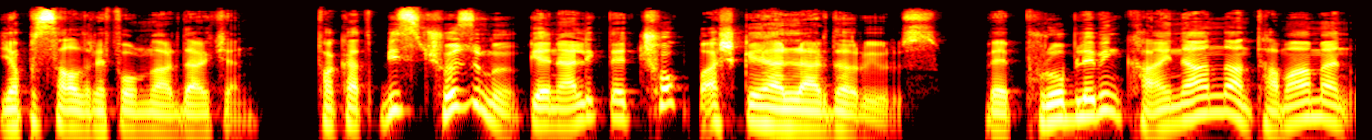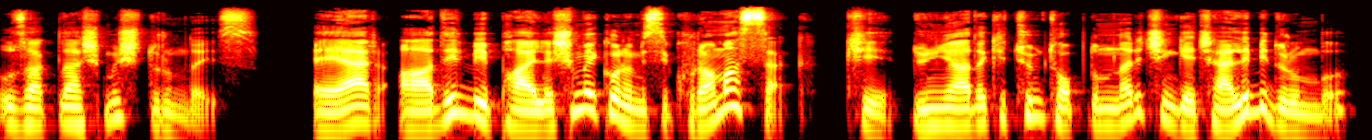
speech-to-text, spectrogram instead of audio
Yapısal reformlar derken. Fakat biz çözümü genellikle çok başka yerlerde arıyoruz ve problemin kaynağından tamamen uzaklaşmış durumdayız. Eğer adil bir paylaşım ekonomisi kuramazsak ki dünyadaki tüm toplumlar için geçerli bir durum bu,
